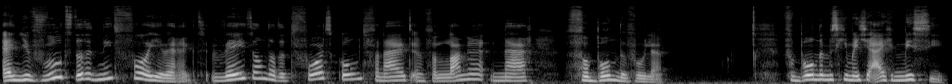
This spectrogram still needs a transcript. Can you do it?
en je voelt dat het niet voor je werkt, weet dan dat het voortkomt vanuit een verlangen naar verbonden voelen. Verbonden misschien met je eigen missie,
